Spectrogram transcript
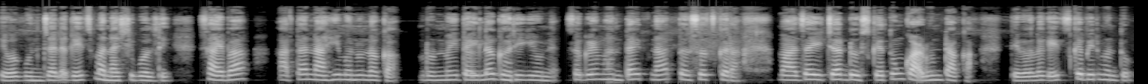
तेव्हा गुंजा लगेच मनाशी बोलते साहेबा आता नाही म्हणू नका. मृण्मयीताईला घरी घेऊन या. सगळे म्हणतायत ना तसंच करा. माझा विचार डोसक्यातून काढून टाका. तेव्हा लगेच कबीर म्हणतो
